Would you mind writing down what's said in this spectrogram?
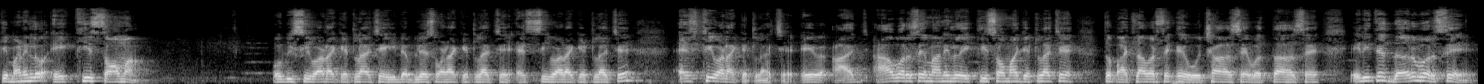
કે માની લો એકથી સોમાં ઓબીસીવાળા કેટલા છે ઈડબ્લ્યુએસવાળા કેટલા છે એસસીવાળા કેટલા છે એસટીવાળા કેટલા છે? એ આજ આ વર્ષે માની લો એકથી સોમાં જેટલા છે, તો પાછલા વર્ષે કંઈ ઓછા હશે, વધતા હશે? એ રીતે દર વર્ષે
